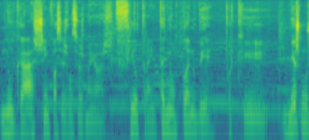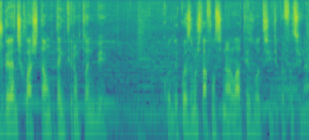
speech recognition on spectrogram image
Nunca achem que vocês vão ser os maiores. Filtrem, tenham um plano B, porque mesmo os grandes que lá estão têm que ter um plano B. Quando a coisa não está a funcionar lá, tens um outro sítio para funcionar.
